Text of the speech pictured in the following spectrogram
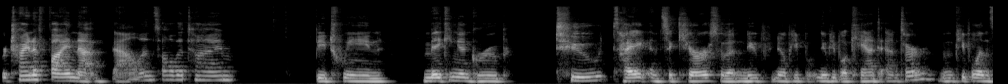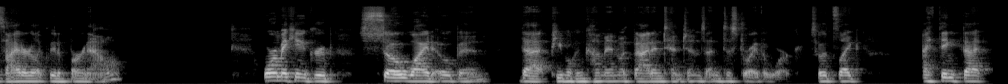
We're trying to find that balance all the time between making a group too tight and secure so that new know, people new people can't enter and people inside are likely to burn out or making a group so wide open that people can come in with bad intentions and destroy the work. So it's like, I think that,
